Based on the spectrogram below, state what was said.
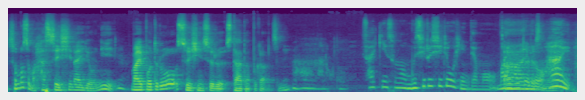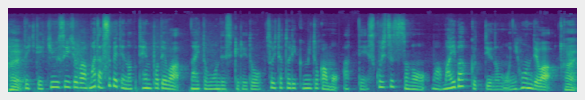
そもそも発生しないように、うん。マイボトルを推進するスタートアップがあるんですね。最近その無印良品でもマイボトルを、あーあはいはいできて給水所がまだ全ての店舗ではないと思うんですけれどそういった取り組みとかもあって少しずつその、まあ、マイバッグっていうのも日本でははい。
